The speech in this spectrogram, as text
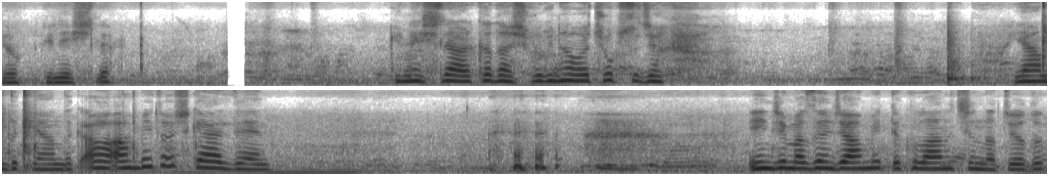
Yok güneşli. Güneşli arkadaş. Bugün hava çok sıcak. Yandık yandık. Aa Ahmet hoş geldin. İncim az önce Ahmet'le kulağını çınlatıyorduk.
